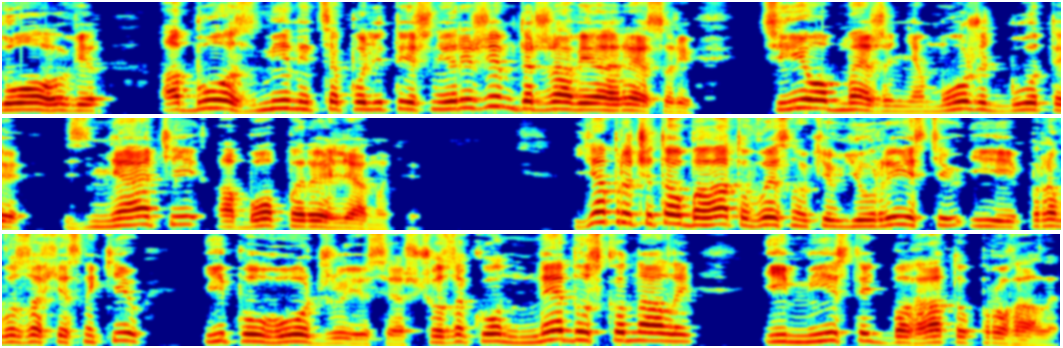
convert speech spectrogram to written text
договір або зміниться політичний режим державі-агресорі, ці обмеження можуть бути зняті або переглянуті. Я прочитав багато висновків юристів і правозахисників і погоджуюся, що закон недосконалий і містить багато прогалин.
